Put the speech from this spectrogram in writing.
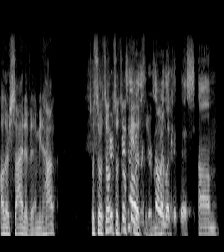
other side of it. I mean, how? So so it's, so it's okay. How, that's how I look at this. Um,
